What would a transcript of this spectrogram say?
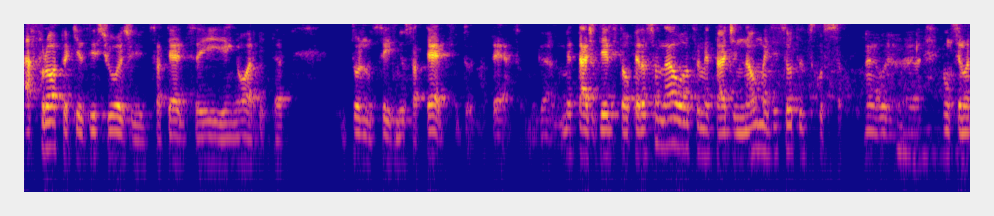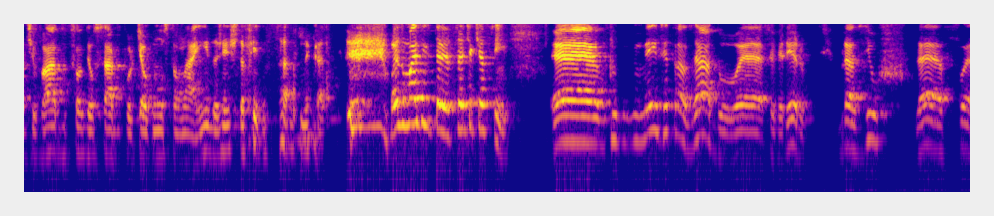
a frota que existe hoje de satélites aí em órbita, em torno de 6 mil satélites em torno da Terra, se não me engano. Metade deles está operacional, a outra metade não, mas isso é outra discussão. Né? É, vão sendo ativados, só Deus sabe porque alguns estão lá ainda, a gente também não sabe, né, cara? Mas o mais interessante é que, assim, é, mês retrasado, é, fevereiro, Brasil, né, foi,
